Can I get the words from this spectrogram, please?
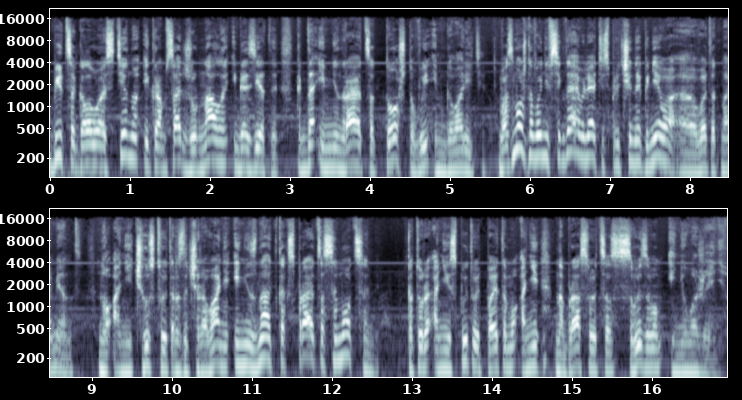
биться головой о стену и кромсать журналы и газеты, когда им не нравится то, что вы им говорите. Возможно, вы не всегда являетесь причиной гнева э, в этот момент, но они чувствуют разочарование и не знают, как справиться с эмоциями которые они испытывают, поэтому они набрасываются с вызовом и неуважением.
